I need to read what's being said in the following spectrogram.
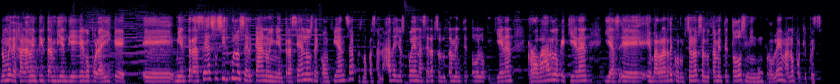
no me dejará mentir también Diego por ahí que eh, mientras sea su círculo cercano y mientras sean los de confianza, pues no pasa nada. Ellos pueden hacer absolutamente todo lo que quieran, robar lo que quieran y eh, embarrar de corrupción absolutamente todo sin ningún problema, ¿no? Porque pues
